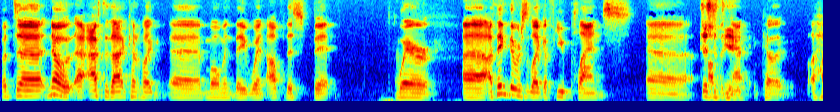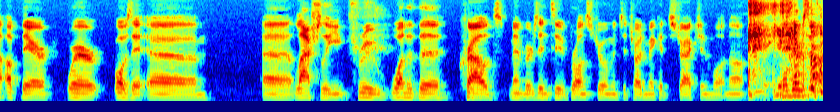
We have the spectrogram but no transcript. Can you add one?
But uh, no, after that kind of like uh, moment, they went up this bit where uh, I think there was like a few plants. Uh, Just a few. that- kind of, up there where what was it? Um, uh, Lashley threw one of the crowd members into Braun Strowman to try to make a distraction and whatnot. And, there was a,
